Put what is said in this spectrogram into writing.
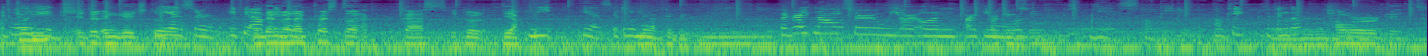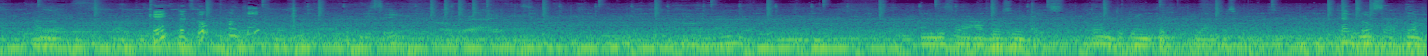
It will engage. it will engage the. Yes, sir. If you And then when I press the gas, it will deactivate. Ye- yes, it will Yeah, move. could be. But right now, sir, we are on parking, Parking mode. so Yes. Okay. Okay, we can go. power gate. Yes. Okay, let's go. Okay. You see? Alright. And This one outdoor surface. 10 to 20 kilometers per hour. 10 to? It's, uh, 10 to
